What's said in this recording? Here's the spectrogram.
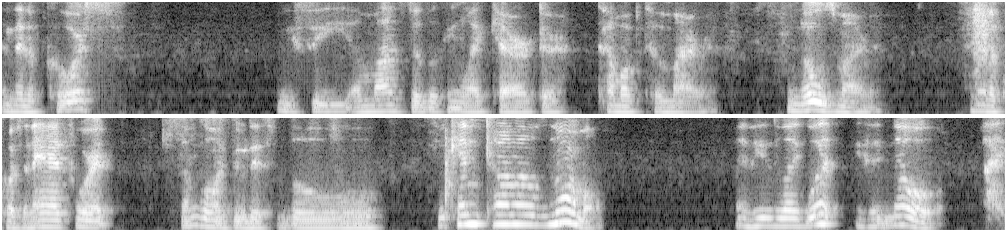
And then, of course, we see a monster looking like character come up to Myron. Who knows Myron? And then, of course, an ad for it. So I'm going through this little. So Ken Connell's normal. And he's like, What? He said, No, I,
